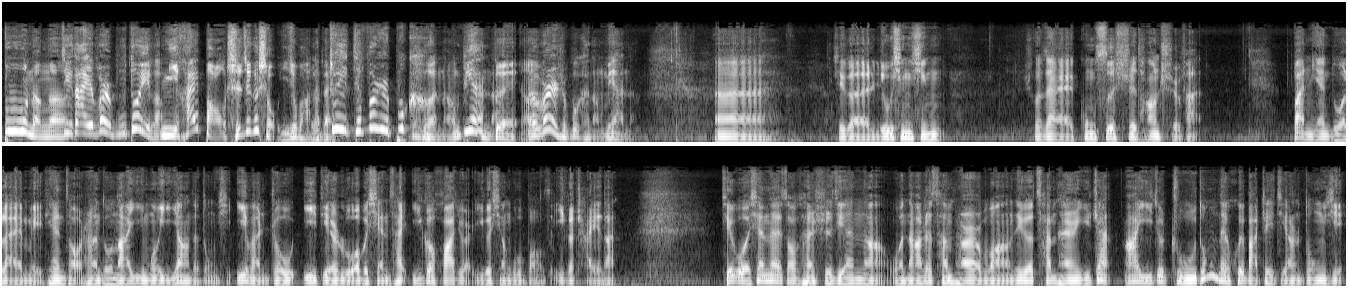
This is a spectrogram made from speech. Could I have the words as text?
不能啊，这大爷味儿不对了。你还保持这个手艺就完了呗。对，这味儿不可能变的，对啊呃味儿是不可能变的。嗯、这个刘星星说在公司食堂吃饭，半年多来每天早上都拿一模一样的东西：一碗粥、一碟萝卜咸菜、一个花卷、一个香菇包子、一个茶叶蛋。结果现在早餐时间呢，我拿着餐盘往这个餐台上一站，阿姨就主动的会把这几样东西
